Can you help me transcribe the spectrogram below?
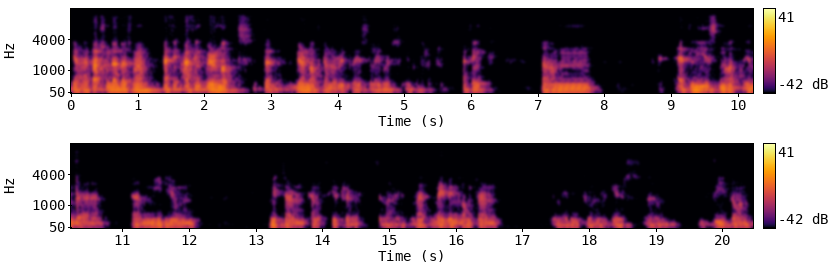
yeah, I touched on that as well. I think I think we're not that we're not going to replace laborers in construction. I think um, at least not in the uh, medium midterm kind of future scenario, right? Maybe in long term, maybe in 200 years, um, we don't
